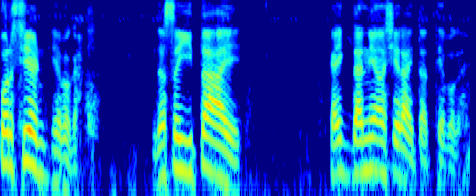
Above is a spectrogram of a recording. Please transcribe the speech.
पर्सेंट हे बघा. जसं इथं आहे काही दाणे असे राहतात ते बघा.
